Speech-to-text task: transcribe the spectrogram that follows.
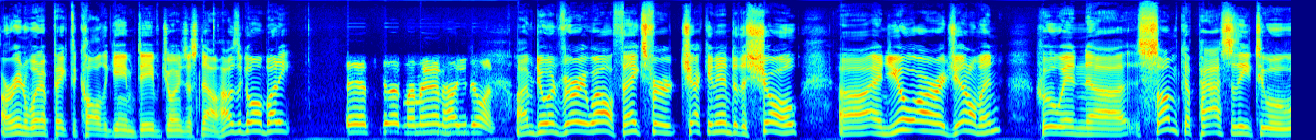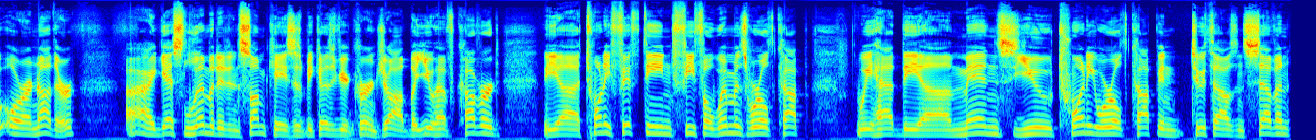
are in Winnipeg to call the game. Dave joins us now. How's it going, buddy? It's good, my man. How you doing? I'm doing very well. Thanks for checking into the show. Uh, and you are a gentleman who, in uh, some capacity to or another, I guess limited in some cases because of your current job, but you have covered the uh, 2015 FIFA Women's World Cup we had the uh, men's U20 World Cup in 2007.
